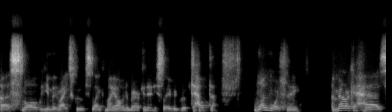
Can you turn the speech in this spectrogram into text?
uh, small human rights groups like my own American Anti Slavery Group to help them. One more thing America has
